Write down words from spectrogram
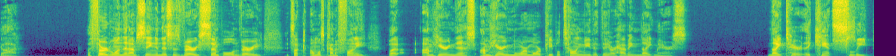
God. The third one that I'm seeing, and this is very simple and very, it's like almost kind of funny, but I'm hearing this. I'm hearing more and more people telling me that they are having nightmares, night terror. They can't sleep,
